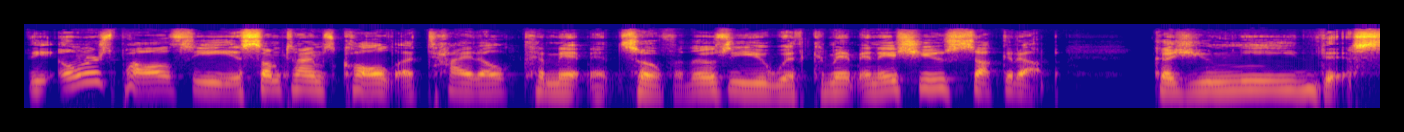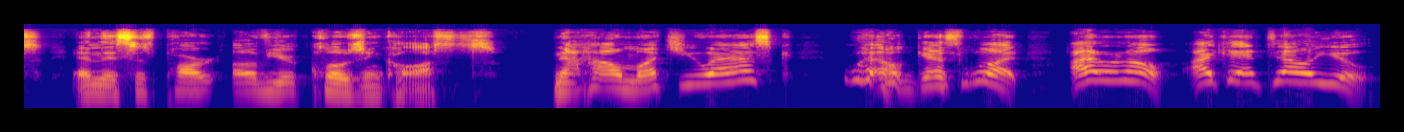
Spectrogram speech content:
The owner's policy is sometimes called a title commitment. So, for those of you with commitment issues, suck it up because you need this, and this is part of your closing costs. Now, how much you ask? Well, guess what? I don't know. I can't tell you.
